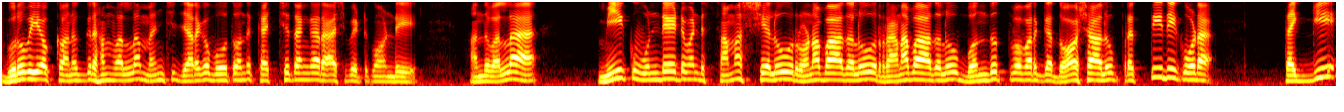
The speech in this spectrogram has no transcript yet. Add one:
గురువు యొక్క అనుగ్రహం వల్ల మంచి జరగబోతోంది ఖచ్చితంగా రాసి పెట్టుకోండి. అందువల్ల మీకు ఉండేటువంటి సమస్యలు రుణబాధలు రణబాధలు బంధుత్వ వర్గ దోషాలు ప్రతిదీ కూడా తగ్గి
